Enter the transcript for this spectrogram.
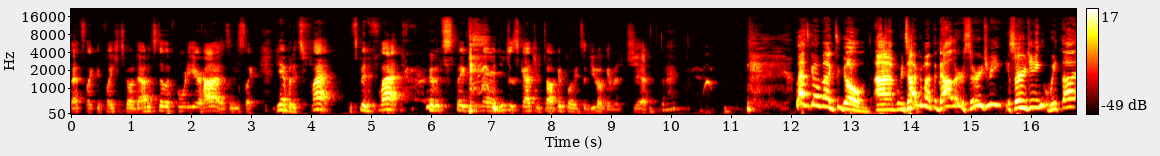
that's like inflation's going down. It's still at 40 year highs. And he's like, yeah, but it's flat. It's been flat. and it's like, man, you just got your talking points and you don't give a shit. Let's go back to gold. Uh, we talk about the dollar surging. Surging. We thought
